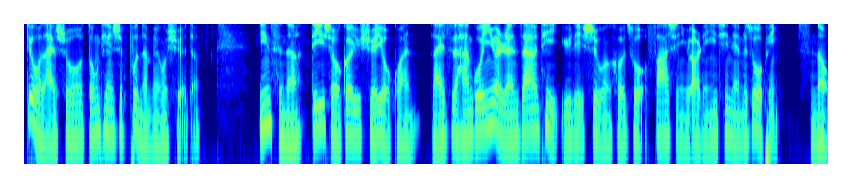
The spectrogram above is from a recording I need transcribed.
对我来说，冬天是不能没有雪的，因此呢，第一首歌与雪有关，来自韩国音乐人 Zion T 与李世文合作，发行于二零一七年的作品《Snow》。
